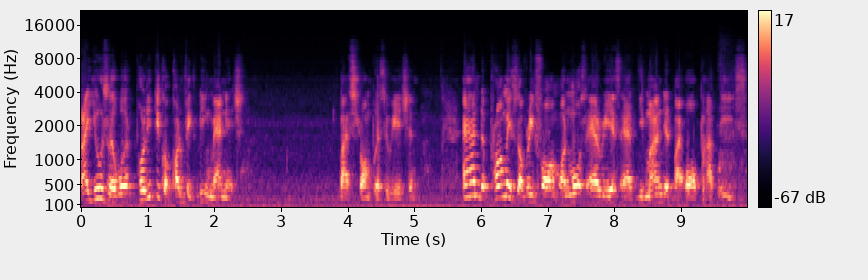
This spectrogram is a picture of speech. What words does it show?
I use the word political conflict being managed by strong persuasion. And the promise of reform on most areas as demanded by all parties.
